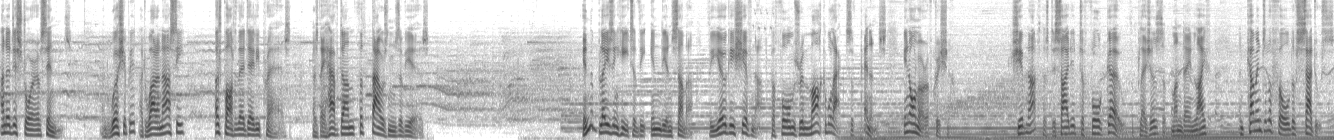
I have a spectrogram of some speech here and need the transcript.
and a destroyer of sins, and worship it at Varanasi as part of their daily prayers, as they have done for thousands of years. In the blazing heat of the Indian summer, the yogi Shivnath performs remarkable acts of penance in honor of Krishna. Shivnath has decided to forego the pleasures of mundane life and come into the fold of sadhus.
